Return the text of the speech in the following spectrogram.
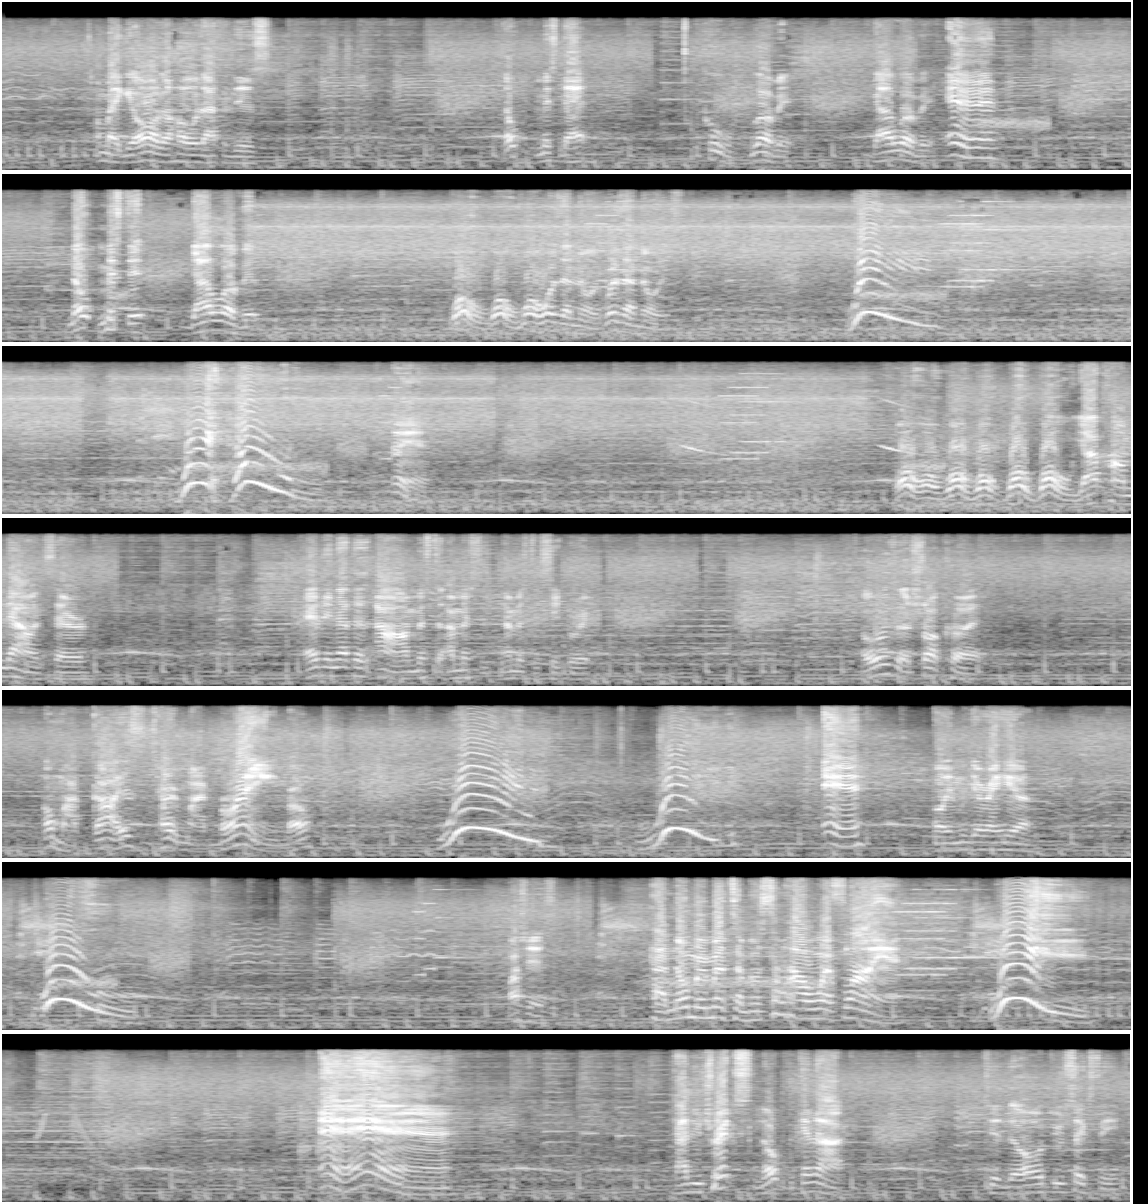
I'm gonna get all the hoes after this. Nope, missed that. Cool, love it. Gotta love it. And nope, missed it. Gotta love it. Whoa, whoa, whoa! What's that noise? What's that noise? Whee! Wee-hoo! Man. Whoa, whoa, whoa, whoa, whoa, whoa! Y'all calm down, sir. Everything nothing. Oh, I missed it. I missed it. I missed the secret. Oh, this is a shortcut. Oh my god, this is hurting my brain, bro. Woo! Woo! And oh, let me get right here. Woo! Watch this. Had no momentum, but somehow went flying. Wee! Can I do tricks? Nope, cannot. Did the whole 360.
